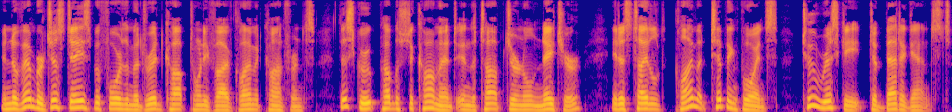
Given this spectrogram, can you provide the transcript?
In November, just days before the Madrid COP25 climate conference, this group published a comment in the top journal Nature. It is titled Climate Tipping Points Too Risky to Bet Against.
